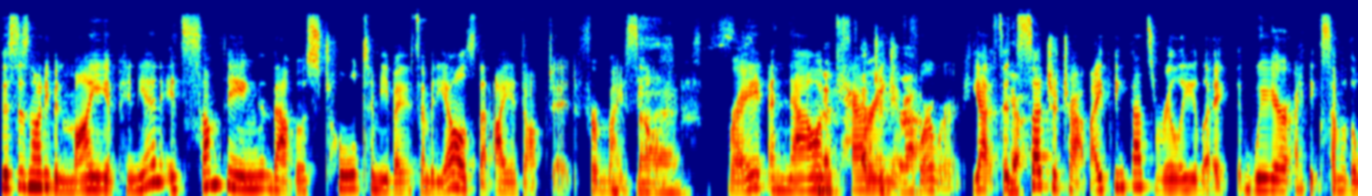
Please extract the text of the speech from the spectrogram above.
this is not even my opinion. It's something that was told to me by somebody else that I adopted for myself. Yes right? And now and i'm carrying it forward. Yes it's yeah. such a trap. I think that's really like where i think some of the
